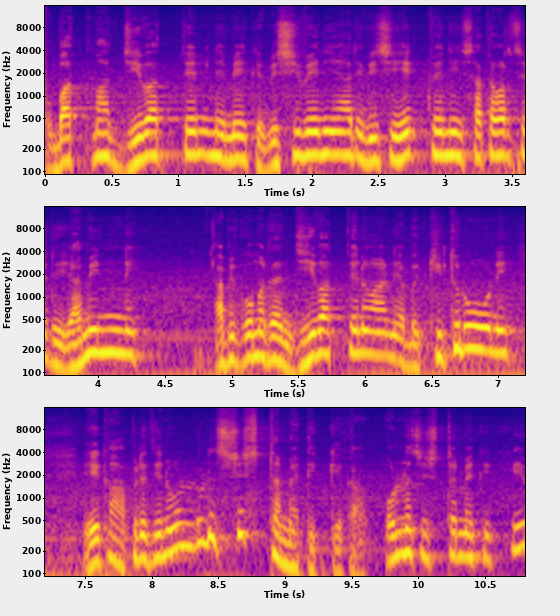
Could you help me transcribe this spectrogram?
ඔබත්මත් ජීවත්වෙන්නේ මේක විසිවෙනයාරි විසි එක්වැනි සතවර්සට යමින්නේ. අපි කොම දැන් ජීවත් වෙනවානේ අප කිතුරුවනේ ඒක අපිට තිනවලට සිිස්ටමැටික් එක ඔන්න සිිස්ටම එකගේ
